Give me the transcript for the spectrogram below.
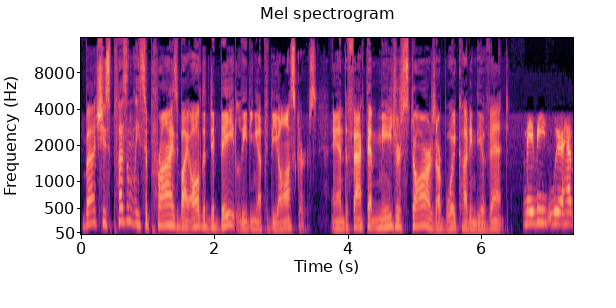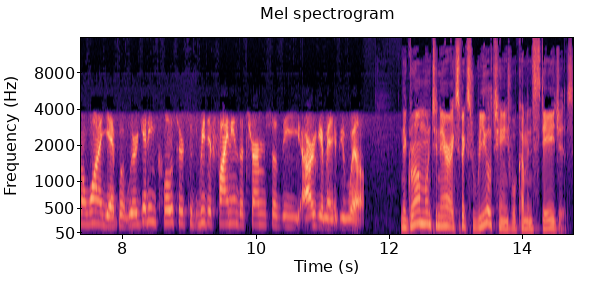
But she's pleasantly surprised by all the debate leading up to the Oscars and the fact that major stars are boycotting the event. Maybe we haven't won it yet, but we're getting closer to redefining the terms of the argument, if you will. Negron Muntaner expects real change will come in stages,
